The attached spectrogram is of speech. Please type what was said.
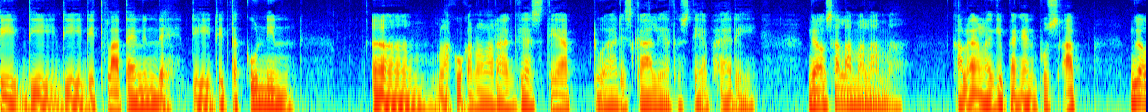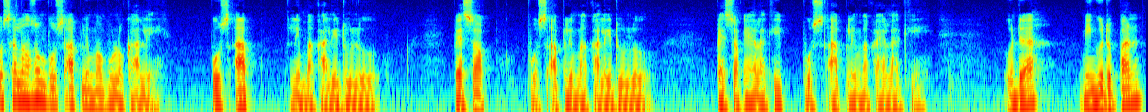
di di di ditelatenin deh, di ditekunin um, melakukan olahraga setiap dua hari sekali atau setiap hari. Nggak usah lama-lama. Kalau yang lagi pengen push up, Nggak usah langsung push up 50 kali. Push up 5 kali dulu. Besok push up 5 kali dulu. Besoknya lagi push up 5 kali lagi. Udah, minggu depan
